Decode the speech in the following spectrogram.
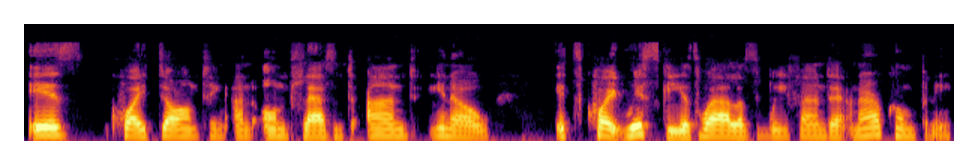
is quite daunting and unpleasant. And you know, it's quite risky as well as we found out in our company.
